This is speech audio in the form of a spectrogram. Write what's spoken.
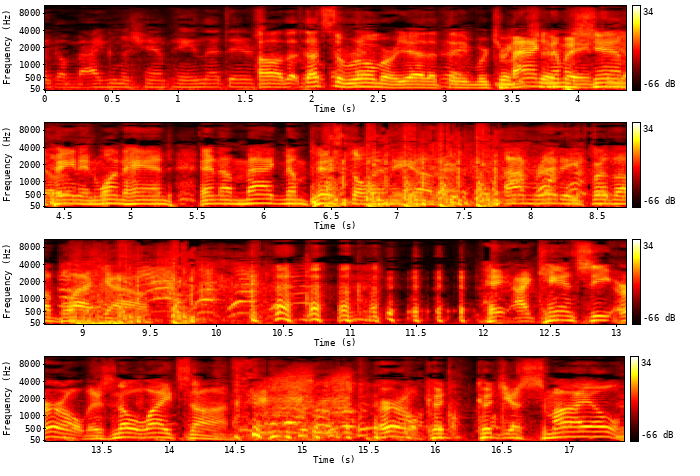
like a magnum of champagne that day or something. Uh, that, that's the rumor, yeah, that they were drinking Magnum of champagne, champagne together. in one hand and a Magnum pistol in the other. I'm ready for the blackout. hey, I can't see Earl. There's no lights on. Earl, could could you smile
